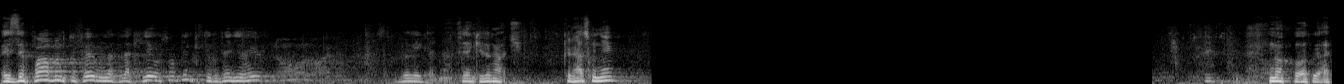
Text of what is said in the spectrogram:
Is the problem to film like, like here or something? To video here? No, no, I don't. Very good. man. Thank you very much. Can I ask your name? No, all right.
